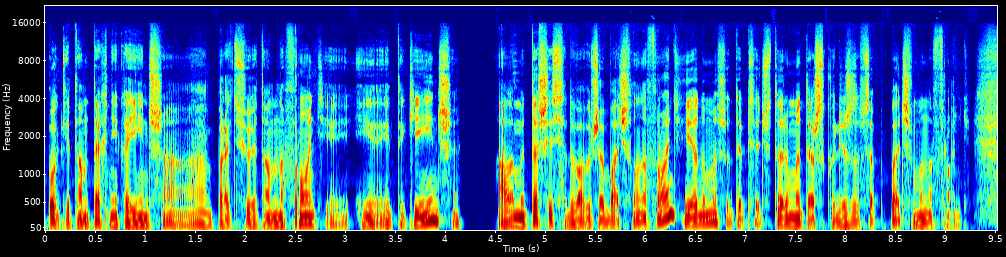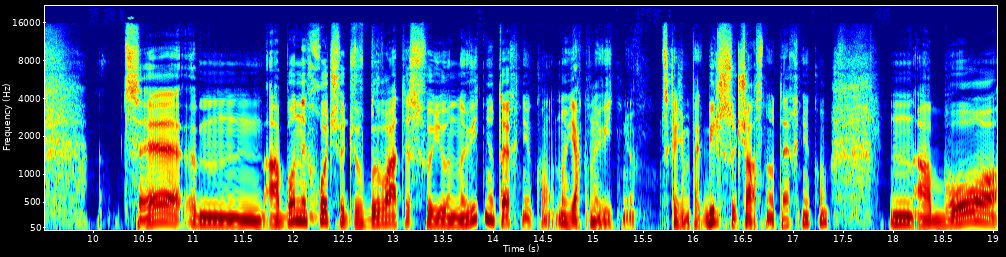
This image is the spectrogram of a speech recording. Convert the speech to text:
поки там техніка інша працює там на фронті і і таке інше. Але ми Т-62 вже бачили на фронті. Я думаю, що Т-54 ми теж, скоріш за все, побачимо на фронті. Це або не хочуть вбивати свою новітню техніку, ну як новітню, скажімо так, більш сучасну техніку, або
